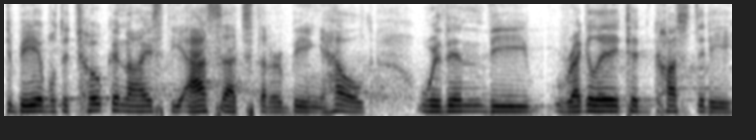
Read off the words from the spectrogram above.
to be able to tokenize the assets that are being held within the regulated custody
